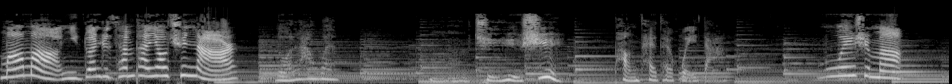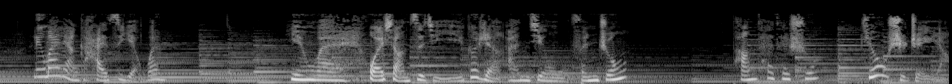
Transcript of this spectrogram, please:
妈妈，你端着餐盘要去哪儿？罗拉问。嗯，去浴室。庞太太回答：“为什么？”另外两个孩子也问：“因为我想自己一个人安静五分钟。”庞太太说：“就是这样。”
